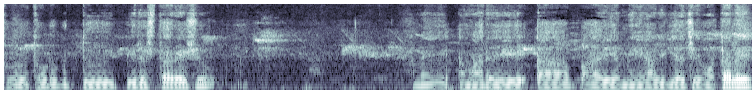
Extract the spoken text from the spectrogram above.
થોડું થોડું બધું પીરસતા રહીશું. અને અમારે આ ભાઈ અમે આવી ગયા છે હોટલે.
